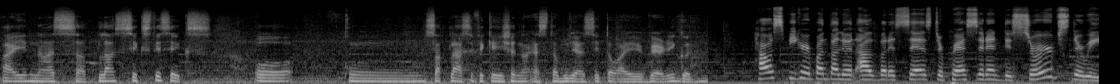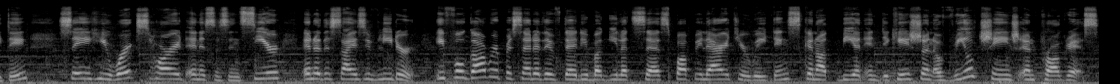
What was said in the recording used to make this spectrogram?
ay nasa plus 66 o kung sa classification ng SWS ito ay very good. House Speaker Pantaleon Alvarez says the president deserves the rating, saying he works hard and is a sincere and a decisive leader. Ifugao Representative Teddy Baguilat says popularity ratings cannot be an indication of real change and progress.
